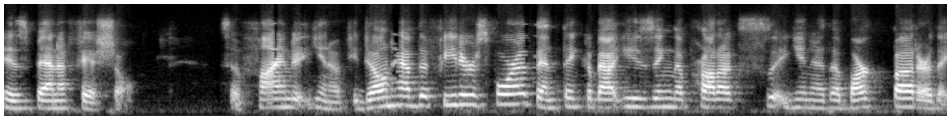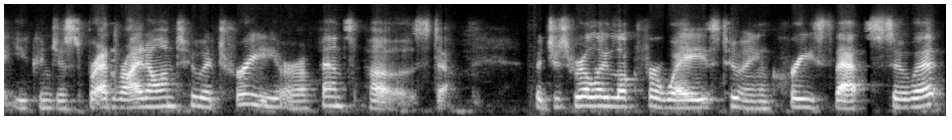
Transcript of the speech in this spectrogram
is beneficial. So find it, you know, if you don't have the feeders for it, then think about using the products, you know, the bark butter that you can just spread right onto a tree or a fence post. But just really look for ways to increase that suet.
